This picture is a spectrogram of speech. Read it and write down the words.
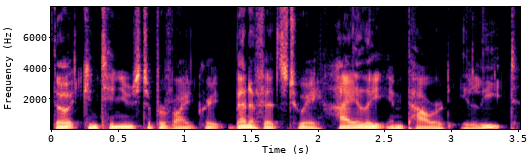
though it continues to provide great benefits to a highly empowered elite.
